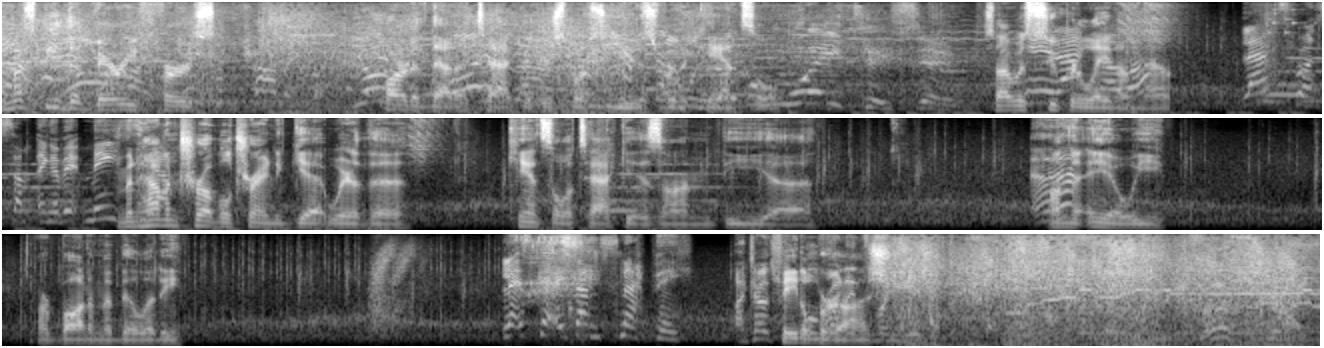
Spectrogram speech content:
It must be the very first part of that attack that you're supposed to use for the cancel. Way too soon. So I was super late on that. Lanz wants something a bit meatier. I've been having trouble trying to get where the cancel attack is on the uh, on the AOE, our bottom ability. Let's get it done snappy. I don't Fatal think we'll barrage. any issues. First strike.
